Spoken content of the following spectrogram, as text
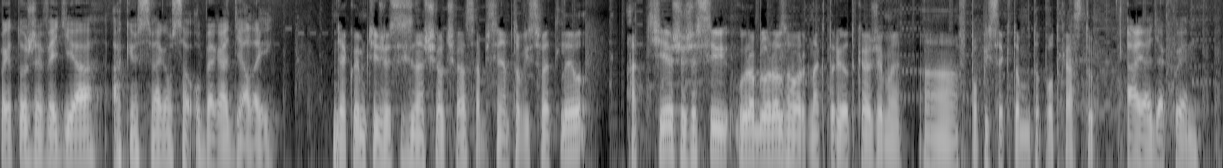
pretože vedia, akým smerom sa uberať ďalej. Ďakujem ti, že si si našiel čas, aby si nám to vysvetlil a tiež, že si urobil rozhovor, na ktorý odkážeme v popise k tomuto podcastu. A ja ďakujem.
